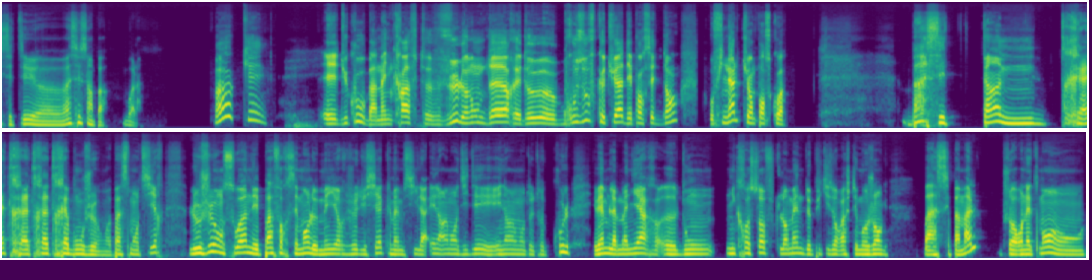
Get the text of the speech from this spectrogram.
c'était, heu, assez sympa, voilà. OK et du coup, bah, Minecraft, vu le nombre d'heures et de, brousouf que tu as dépensé dedans, au final, tu en penses quoi? Bah, c'est un très, très, très, très bon jeu, on va pas se mentir. Le jeu en soi n'est pas forcément le meilleur jeu du siècle, même s'il a énormément d'idées et énormément de trucs cool et même la manière, heu, dont Microsoft l'emmène depuis qu'ils ont racheté Mojang, bah, c'est pas mal. Genre honnêtement,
